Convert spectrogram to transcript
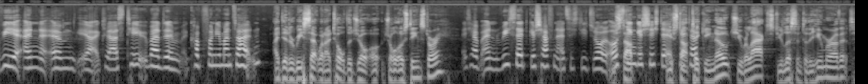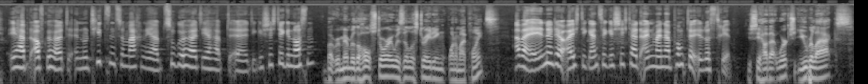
wie ein ähm, ja, Glas Tee über dem Kopf von jemandem zu halten. I did a reset when I told the Joel, Joel Osteen story. Ich habe ein Reset geschaffen, als ich die Joel Osteen-Geschichte erzählt habe. Ihr habt aufgehört, äh, Notizen zu machen, ihr habt zugehört, ihr habt äh, die Geschichte genossen. But remember, the whole story was illustrating one of my points. Aber erinnert ihr euch, die ganze Geschichte hat einen meiner Punkte illustriert. You see how that works? You relax,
